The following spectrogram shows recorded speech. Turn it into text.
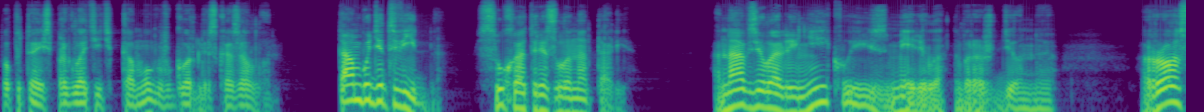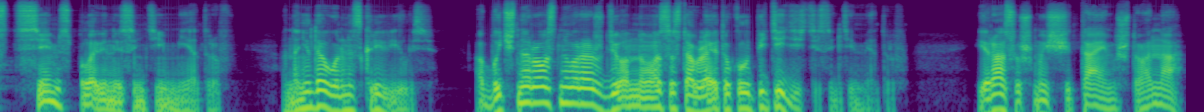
попытаясь проглотить комок в горле, сказал он. Там будет видно. Сухо отрезала Наталья. Она взяла линейку и измерила новорожденную. Рост семь с половиной сантиметров. Она недовольно скривилась. Обычно рост новорожденного составляет около 50 сантиметров. И раз уж мы считаем, что она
